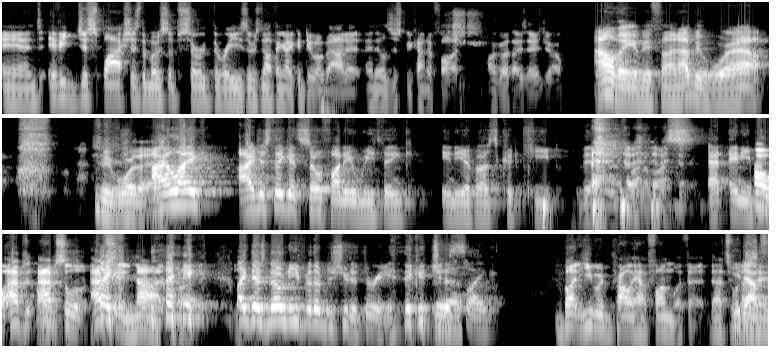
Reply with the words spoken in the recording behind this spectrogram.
And if he just splashes the most absurd threes, there's nothing I can do about it, and it'll just be kind of fun. I'll go with Isaiah Joe. I don't think it'd be fun. I'd be wore out. I'd wore the I like. I just think it's so funny. We think any of us could keep them in front of us at any. Oh, ab- Like- absolutely, like- absolutely not. but- Like, like, there's no need for them to shoot a three. They could just like. but he would probably have fun with it. That's what He'd Isaiah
